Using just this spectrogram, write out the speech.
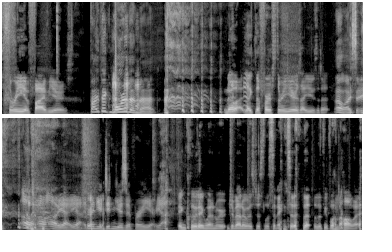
three of five years. I think more than that. No, like the first three years I used it, Oh, I see. Oh, oh, oh, yeah, yeah. And then you didn't use it for a year. Yeah. including when we were, was just listening to the, the people in the hallway.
